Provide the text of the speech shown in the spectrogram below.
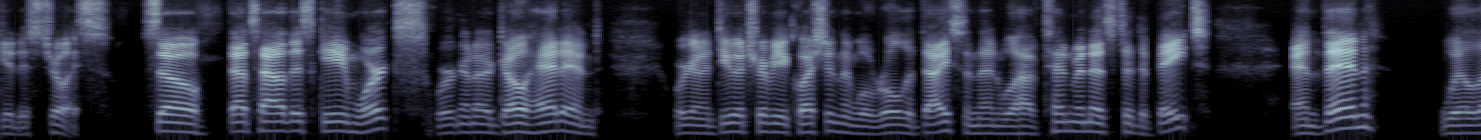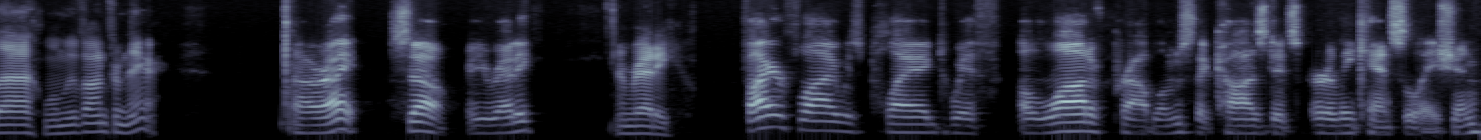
get his choice. So that's how this game works. We're going to go ahead and we're going to do a trivia question, then we'll roll the dice, and then we'll have 10 minutes to debate, and then we'll uh, we'll move on from there. All right. So, are you ready? I'm ready. Firefly was plagued with a lot of problems that caused its early cancellation.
